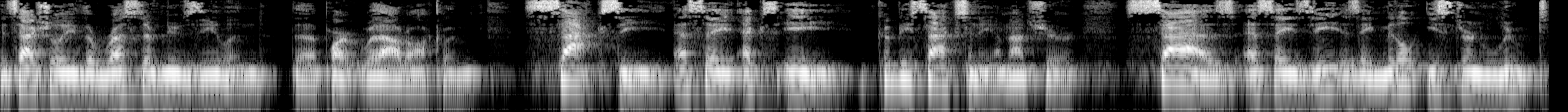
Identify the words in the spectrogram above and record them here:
It's actually the rest of New Zealand, the part without Auckland. Saxe, S-A-X-E, could be Saxony, I'm not sure. Saz, S-A-Z, is a Middle Eastern lute.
